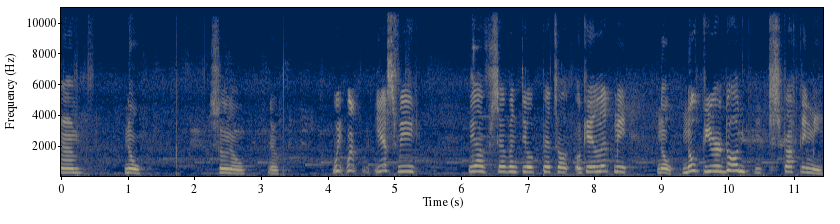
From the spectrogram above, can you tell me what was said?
Um, no. So no, no. Wait, wait. Yes, we we have seven tailed petal. Okay, let me. No, no, you're done. You're distracting me.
